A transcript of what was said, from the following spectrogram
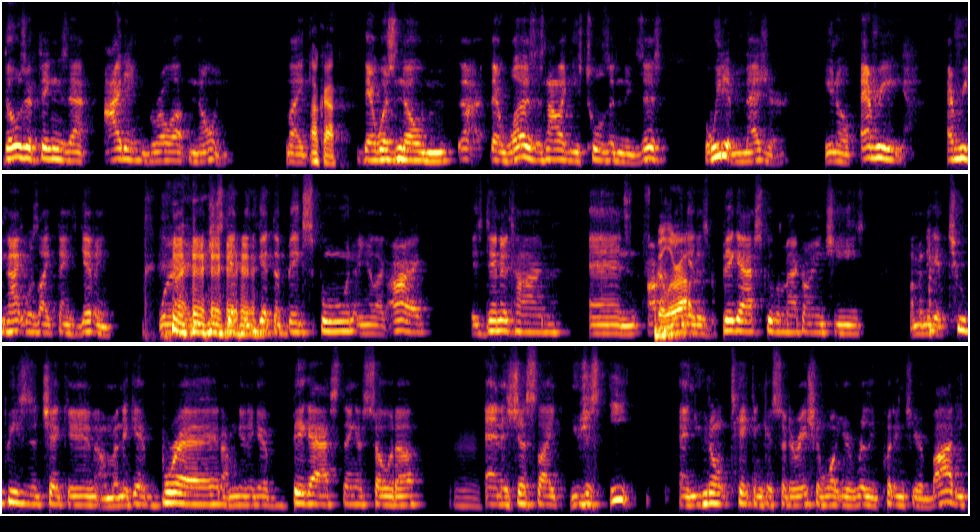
those are things that I didn't grow up knowing. Like okay there was no uh, there was it's not like these tools didn't exist but we didn't measure you know every every night was like thanksgiving where you just get, you get the big spoon and you're like all right it's dinner time and I'm gonna get this big ass scoop of macaroni and cheese i'm gonna get two pieces of chicken i'm gonna get bread i'm gonna get a big ass thing of soda Mm. and it's just like you just eat and you don't take in consideration what you're really putting to your body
